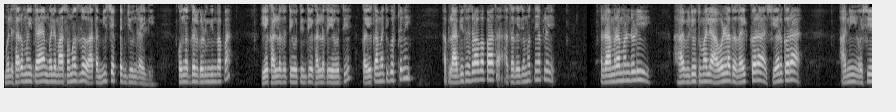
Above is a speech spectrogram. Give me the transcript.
मला सारं माहीत आहे मला मा समजलं. आता मीच एक टाइम जेवून राहिली. कोणाबद्दल घडून घेईन बापा? हे खाल्लं तर ते होते आणि ते खाल्लं तर हे होते. काही कामाची गोष्ट नाही. आपला आधीतच राहा बापा आता. आता काही जमत नाही आपले राम राम मंडळी हा व्हिडिओ तुम्हाला आवडला तर लाईक करा शेअर करा. आणि असे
